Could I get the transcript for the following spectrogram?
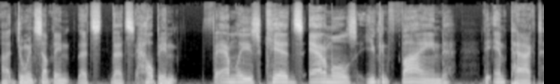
uh, doing something that's that's helping families, kids, animals, you can find the impact.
